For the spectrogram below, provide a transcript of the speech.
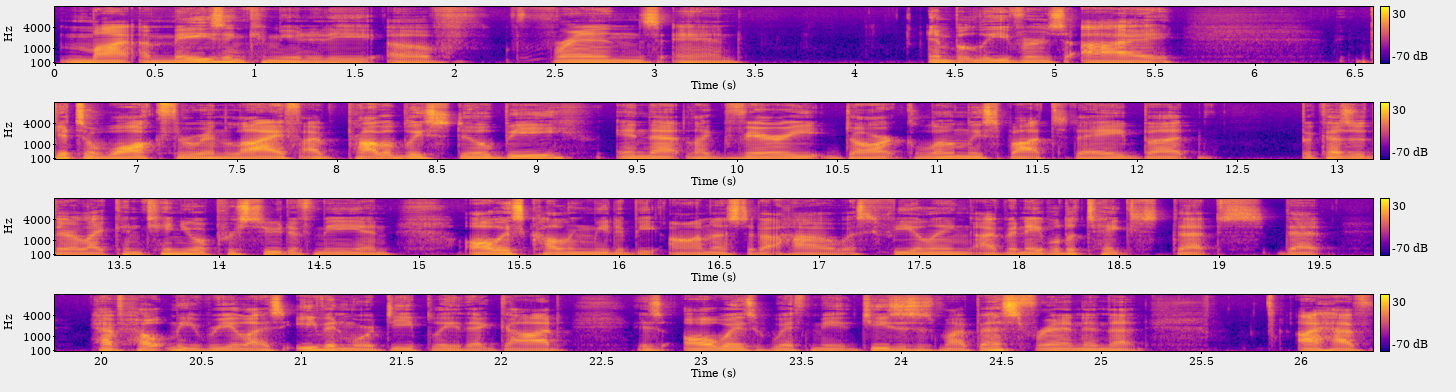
my amazing community of friends and and believers I get to walk through in life, I'd probably still be in that like very dark, lonely spot today, but because of their like continual pursuit of me and always calling me to be honest about how I was feeling, I've been able to take steps that have helped me realize even more deeply that God is always with me. Jesus is my best friend and that I have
